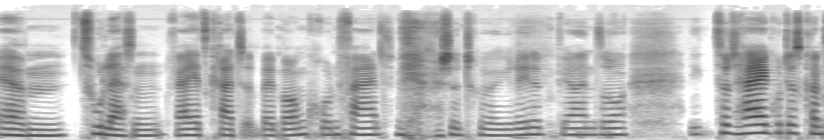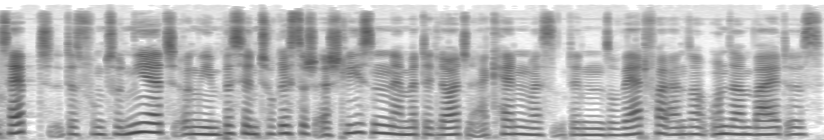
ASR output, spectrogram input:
ähm, zulassen. War jetzt gerade bei Baumkronfahrt, wir haben ja schon drüber geredet, Björn, so. Total gutes Konzept, das funktioniert, irgendwie ein bisschen touristisch erschließen, damit die Leute erkennen, was denn so wertvoll an so unserem Wald ist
